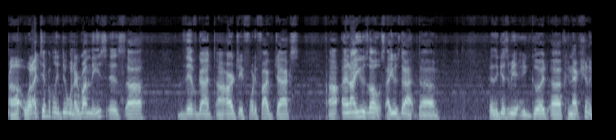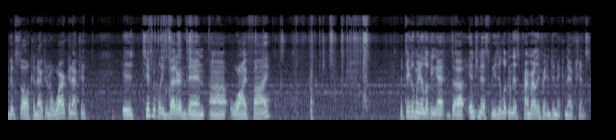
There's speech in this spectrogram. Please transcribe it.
Uh, what I typically do when I run these is uh, they've got uh, RJ45 jacks, uh, and I use those. I use that because um, it gives me a good uh, connection, a good solid connection. A wire connection is typically better than uh, Wi-Fi, particularly when you're looking at internet speeds. You're looking at this primarily for internet connections,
